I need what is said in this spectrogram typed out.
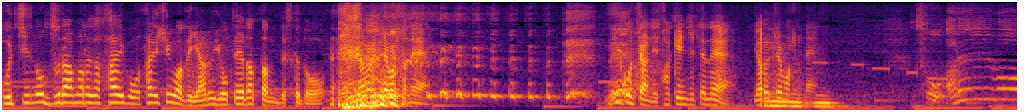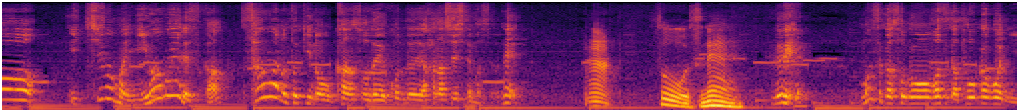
うちのズラ丸が最後、最終話でやる予定だったんですけど、やられちゃいましたね。ニコちゃんに先んじてね、やられちゃいましたね。うんそうあれは1話前2話前ですか？3話の時の感想でこんな話してましたよねうん。そうですね。ねまさかそのわずか10日後に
